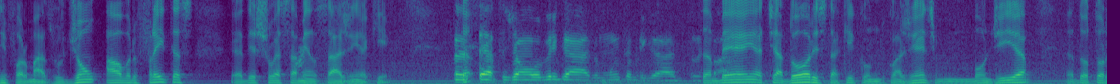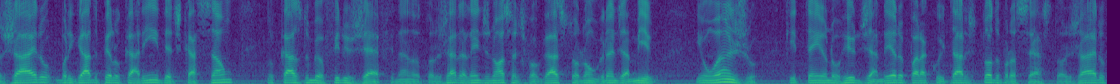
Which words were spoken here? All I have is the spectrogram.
informados. O John Álvaro Freitas eh, deixou essa mensagem aqui. Tá certo, João. Obrigado, muito obrigado. Também a tia Dores está aqui com, com a gente. Bom dia, eh, doutor Jairo. Obrigado pelo carinho e dedicação no caso do meu filho Jeff. Né? Doutor Jairo, além de nosso advogado, se tornou um grande amigo e um anjo que tenho no Rio de Janeiro para cuidar de todo o processo. Doutor Jairo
